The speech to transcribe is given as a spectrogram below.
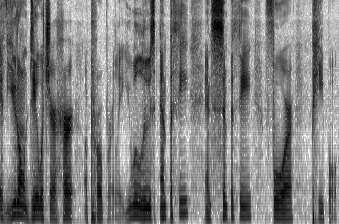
if you don't deal with your hurt appropriately. You will lose empathy and sympathy for people.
